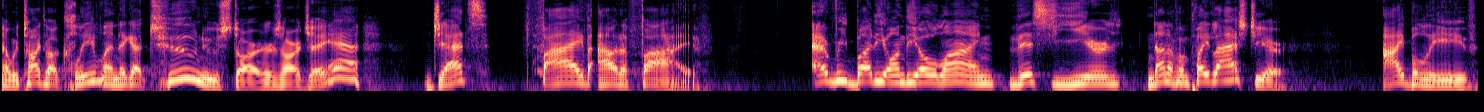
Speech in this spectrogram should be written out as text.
Now, we talked about Cleveland. They got two new starters, RJ. Yeah. Jets, five out of five. Everybody on the O line this year, none of them played last year. I believe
